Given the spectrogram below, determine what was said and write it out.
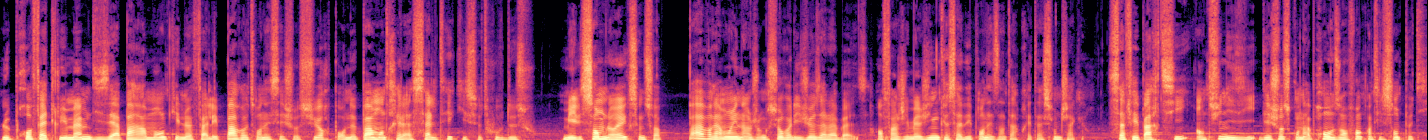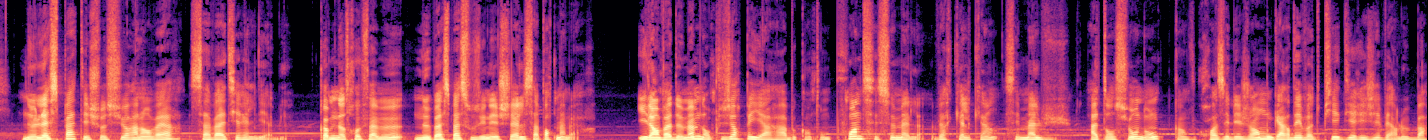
Le prophète lui-même disait apparemment qu'il ne fallait pas retourner ses chaussures pour ne pas montrer la saleté qui se trouve dessous. Mais il semblerait que ce ne soit pas vraiment une injonction religieuse à la base. Enfin, j'imagine que ça dépend des interprétations de chacun. Ça fait partie, en Tunisie, des choses qu'on apprend aux enfants quand ils sont petits. Ne laisse pas tes chaussures à l'envers, ça va attirer le diable. Comme notre fameux ne passe pas sous une échelle, ça porte malheur. Il en va de même dans plusieurs pays arabes, quand on pointe ses semelles vers quelqu'un, c'est mal vu. Attention donc, quand vous croisez les jambes, gardez votre pied dirigé vers le bas.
